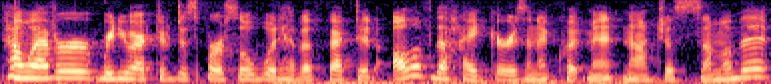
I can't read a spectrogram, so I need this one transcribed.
However, radioactive dispersal would have affected all of the hikers and equipment, not just some of it.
